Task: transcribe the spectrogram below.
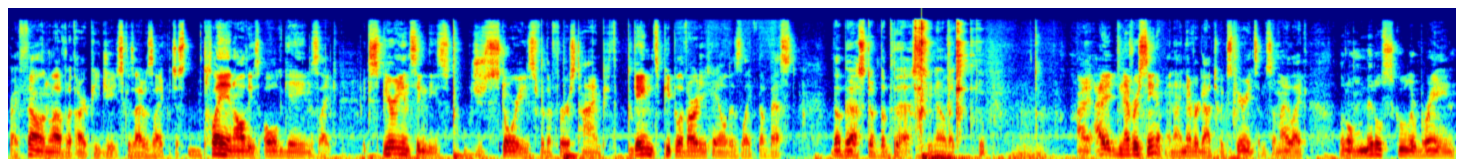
where I fell in love with RPGs because I was like just playing all these old games, like experiencing these j- stories for the first time. Games people have already hailed as like the best, the best of the best. You know, like oop, I I'd never seen them and I never got to experience them. So my like little middle schooler brain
